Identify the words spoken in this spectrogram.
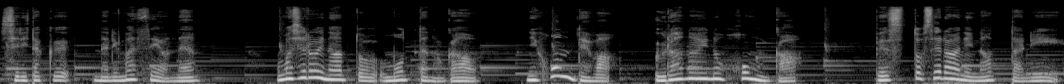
知りたくなりますよね。面白いなと思ったのが、日本では占いの本がベストセラーになったり、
